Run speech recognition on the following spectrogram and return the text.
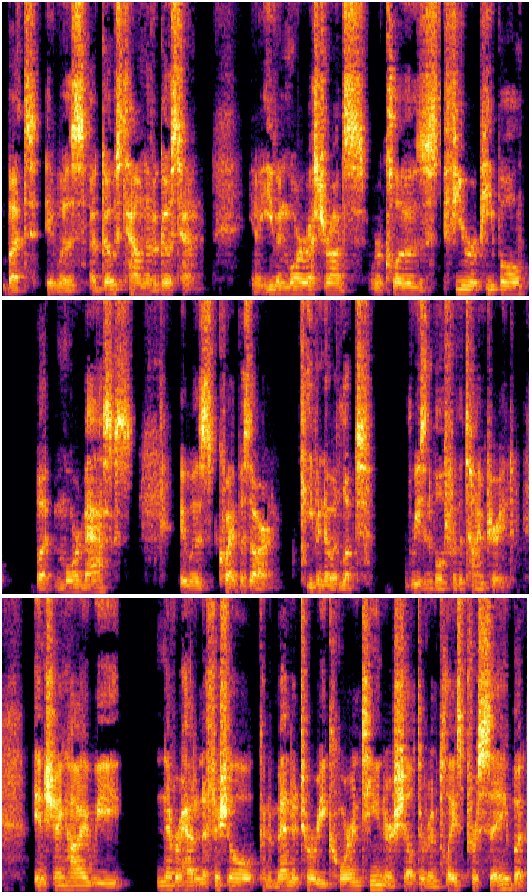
But it was a ghost town of a ghost town. You know, even more restaurants were closed, fewer people, but more masks. It was quite bizarre, even though it looked reasonable for the time period. In Shanghai, we never had an official kind of mandatory quarantine or shelter in place per se, but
